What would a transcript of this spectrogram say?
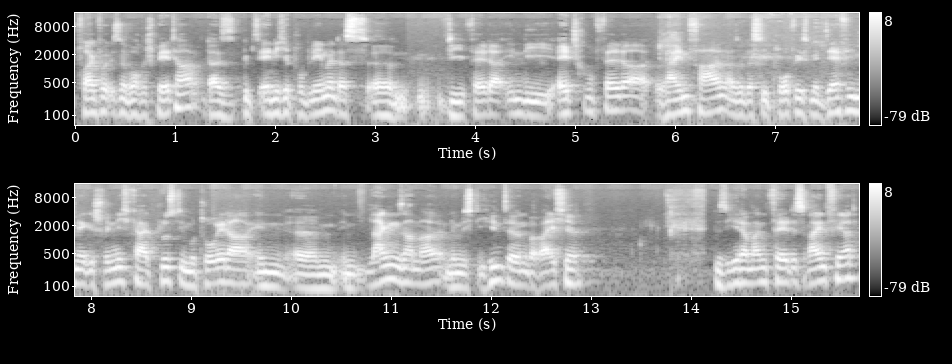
Frankfurt ist eine Woche später. Da gibt es ähnliche Probleme, dass ähm, die Felder in die Age-Group-Felder reinfahren, also dass die Profis mit sehr viel mehr Geschwindigkeit plus die Motorräder in, ähm, in langsamer, nämlich die hinteren Bereiche des Jedermann-Feldes reinfährt.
